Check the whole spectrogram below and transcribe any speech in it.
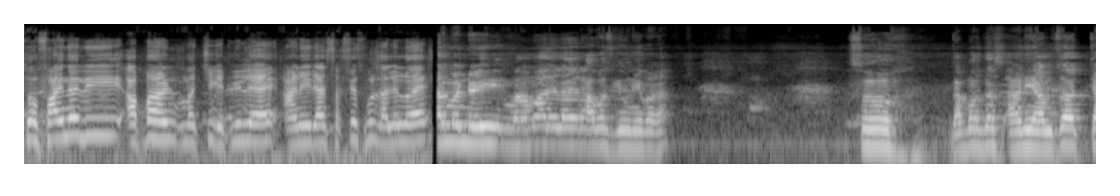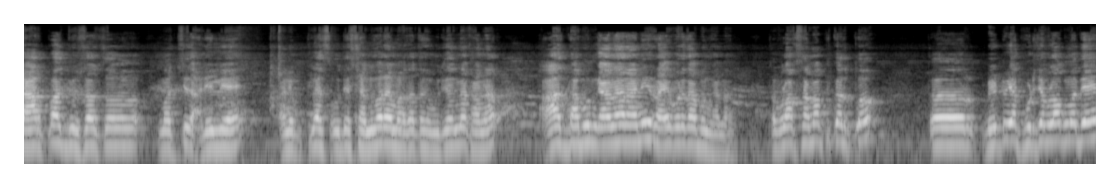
सो फायनली आपण मच्छी घेतलेली आहे आणि त्या सक्सेसफुल झालेलो आहे. चार मंडळी मामा आलेला आहे रावस घेऊन ये बघा. सो जबरदस्त आणि आमचं चार पाच दिवसाचं मच्छी झालेली आहे. आणि प्लस उद्या शनिवार आहे माझा तर उद्या ना खाणार. आज दाबून खाणार आणि रायवर दाबून खाणार तर ब्लॉग समाप्त करतो. तर भेटूया पुढच्या ब्लॉगमध्ये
